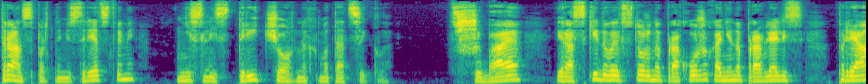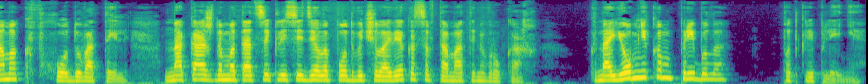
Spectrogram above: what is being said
транспортными средствами, неслись три черных мотоцикла. Сшибая и раскидывая в стороны прохожих, они направлялись прямо к входу в отель. На каждом мотоцикле сидело по два человека с автоматами в руках. К наемникам прибыло подкрепление.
